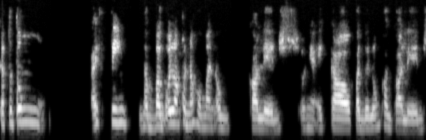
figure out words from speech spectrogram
katutong, I think, nabago lang ko na human og college. Unya, ikaw, padulong kag college.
